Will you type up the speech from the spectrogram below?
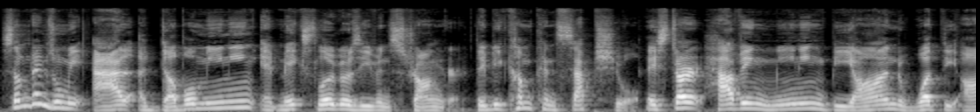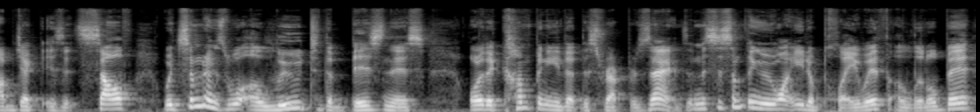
sometimes when we add a double meaning, it makes logos even stronger. They become conceptual. They start having meaning beyond what the object is itself, which sometimes will allude to the business or the company that this represents. And this is something we want you to play with a little bit.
